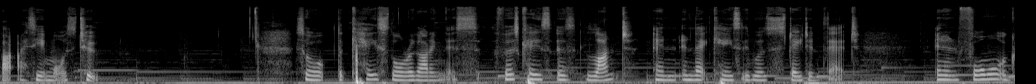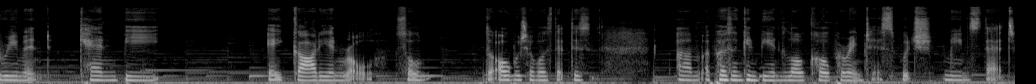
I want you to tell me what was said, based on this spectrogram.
but I see it more as two. So, the case law regarding this the first case is Lunt, and in that case, it was stated that an informal agreement can be a guardian role. So, the obiter was that this um, a person can be in loco parentis, which means that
